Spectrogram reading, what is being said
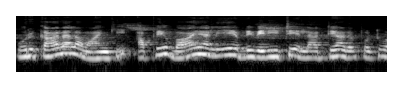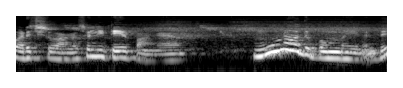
ஒரு காதால் வாங்கி அப்படியே வாயாலேயே அப்படியே வெளியிட்டு எல்லாத்தையும் அதை போட்டு உடச்சிடுவாங்க சொல்லிகிட்டே இருப்பாங்க. மூணாவது பொம்மை வந்து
